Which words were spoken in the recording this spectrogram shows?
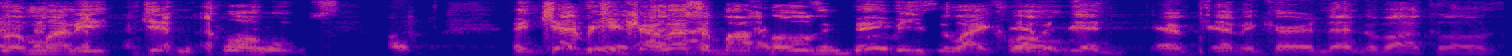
money getting clothes. And Kevin can care less I- about I- clothes, and David used to like Kevin clothes. didn't. Kevin- Kevin cared nothing about clothes.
